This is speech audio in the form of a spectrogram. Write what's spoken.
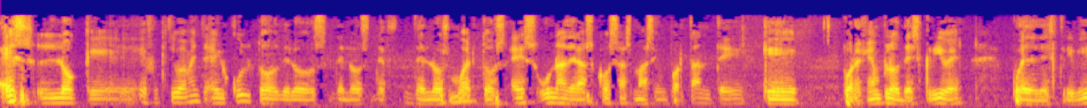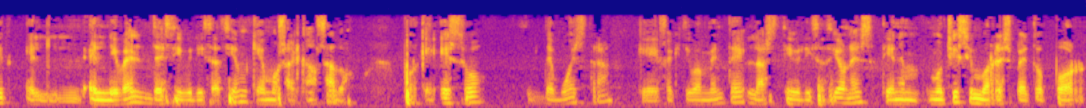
es lo que efectivamente el culto de los de los de, los muertos es una de las cosas más importantes que por ejemplo describe puede describir el, el nivel de civilización que hemos alcanzado porque eso demuestra que efectivamente las civilizaciones tienen muchísimo respeto por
